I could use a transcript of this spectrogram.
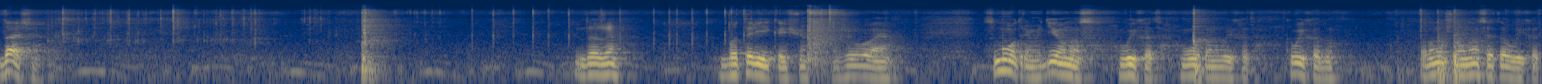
Дальше. Даже батарейка еще живая. Смотрим, где у нас выход. Вот он выход. К выходу. Потому что у нас это выход.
